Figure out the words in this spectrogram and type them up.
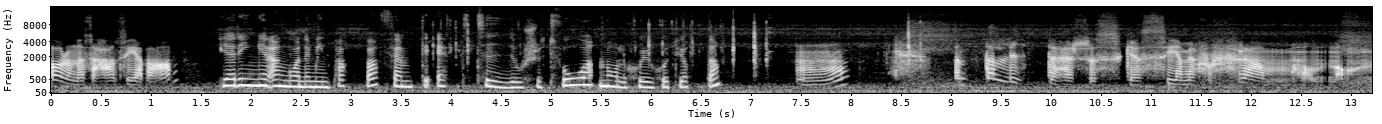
Öron, näsa, hals, Eva. Jag ringer angående min pappa 51 10 22 07 78. Mm. Vänta lite här så ska jag se om jag får fram honom.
